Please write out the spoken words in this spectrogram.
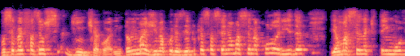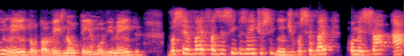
você vai fazer o seguinte agora. Então imagina, por exemplo, que essa cena é uma cena colorida e é uma cena que tem movimento, ou talvez não tenha movimento. Você vai fazer simplesmente o seguinte: você vai começar a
